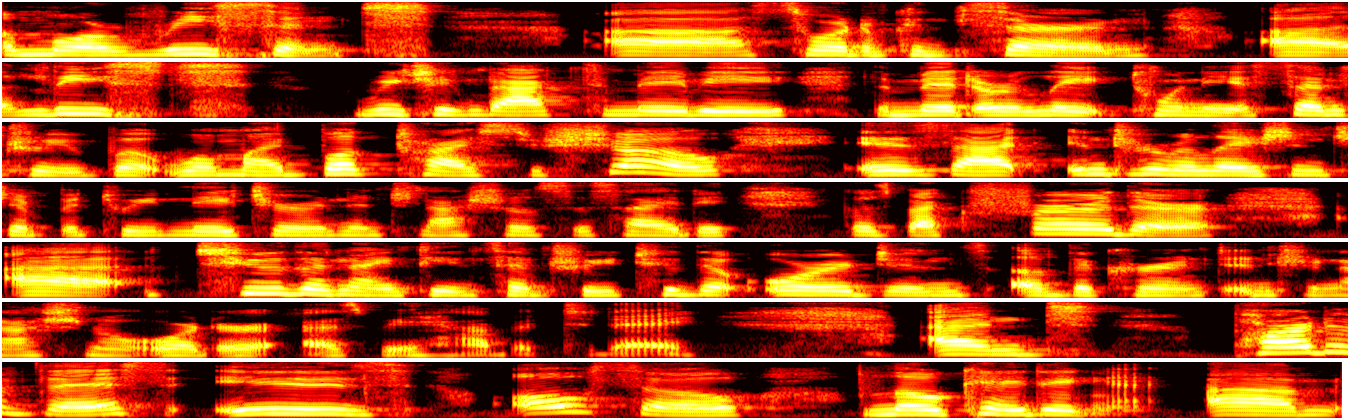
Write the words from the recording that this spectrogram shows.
a more recent uh, sort of concern uh, at least reaching back to maybe the mid or late 20th century. But what my book tries to show is that interrelationship between nature and international society goes back further uh, to the 19th century, to the origins of the current international order as we have it today. And part of this is also locating um,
